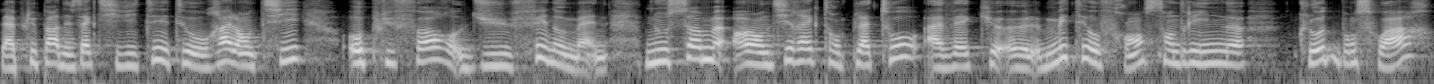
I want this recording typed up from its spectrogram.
la plupart des activités étaient au ralenti au plus fort du phénomène. Nous sommes en direct en plateau avec euh, Météo France. Sandrine Claude, bonsoir.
